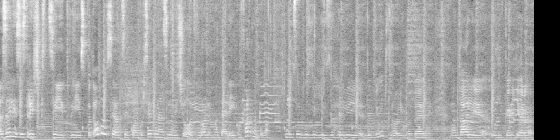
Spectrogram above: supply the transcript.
А взагалі сестричці твоїй сподобався цей конкурс? Як вона себе відчула от в ролі моделі? Їй комфортно було? Ну, це був її взагалі дебют в ролі моделі. Надалі її кар'єра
